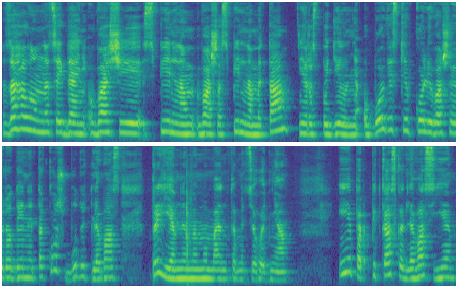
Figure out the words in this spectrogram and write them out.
Загалом на цей день ваші спільна, ваша спільна мета і розподілення обов'язків в колі вашої родини також будуть для вас приємними моментами цього дня. І підказка для вас є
